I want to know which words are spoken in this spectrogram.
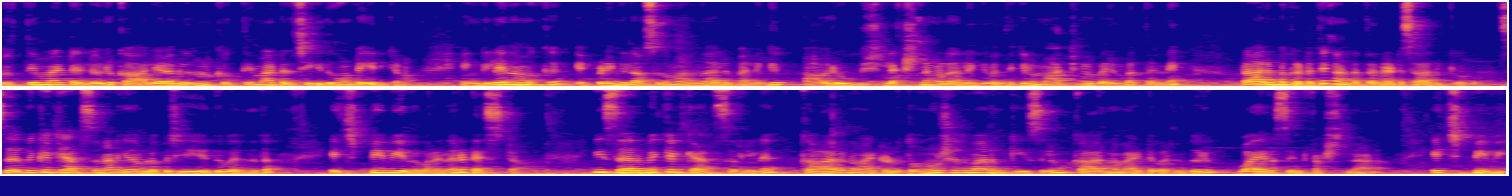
കൃത്യമായിട്ട് എല്ലാ ഒരു കാലയളവിൽ നമ്മൾ കൃത്യമായിട്ട് അത് ചെയ്തുകൊണ്ടേയിരിക്കണം. എങ്കിലേ നമുക്ക് എപ്പോഴെങ്കിലും അസുഖം വന്നാലും അല്ലെങ്കിൽ ആ ഒരു ലക്ഷണങ്ങൾ അല്ലെങ്കിൽ എന്തെങ്കിലും മാറ്റങ്ങൾ വരുമ്പോൾ തന്നെ പ്രാരംഭഘട്ടത്തിൽ കണ്ടെത്താനായിട്ട് സാധിക്കുള്ളൂ. സെർവിക്കൽ ക്യാൻസറിനാണെങ്കിൽ നമ്മളിപ്പോൾ ചെയ്തു വരുന്നത് എച്ച് പി വി എന്ന് പറയുന്ന ഒരു ടെസ്റ്റാണ് ഈ സെർവിക്കൽ ക്യാൻസറിന് കാരണമായിട്ടുള്ള തൊണ്ണൂറ് ശതമാനം കേസിലും കാരണമായിട്ട് വരുന്നത് ഒരു വൈറസ് ഇൻഫെക്ഷനാണ് H P V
